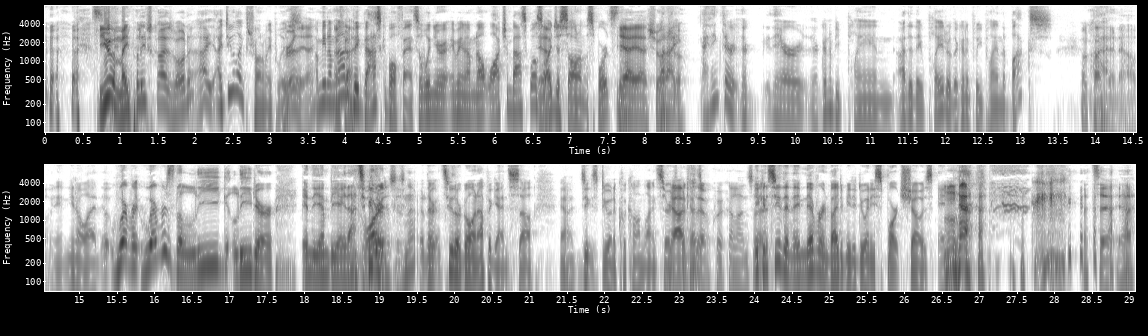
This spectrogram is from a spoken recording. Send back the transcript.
you a Maple Leafs guy as well? then? I, I do like the Toronto Maple Leafs. Really, eh? I mean, I'm not Okay. a big basketball fan, so when you're, I mean, I'm not watching basketball, so Yeah. I just saw it on the sports. Thing. Yeah, yeah, sure, But sure. I, I think they're they're they're they're going to be playing either they played or they're going to be playing the Bucks. Okay. I don't know. You know what? Whoever whoever's the league leader in the NBA, that's Warriors, isn't it? They're, that's who they're going up against. So, yeah, just doing a quick online search Yeah, I just have a quick online. Search. You can see that they never invited me to do any sports shows anywhere. That's it. Yeah.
